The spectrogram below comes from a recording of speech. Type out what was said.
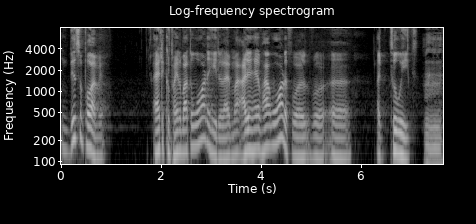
this apartment, I had to complain about the water heater. Like my, I didn't have hot water for for uh like two weeks. Mhm.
